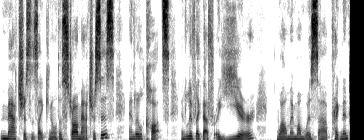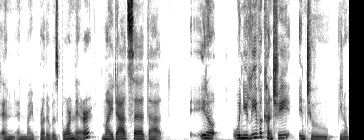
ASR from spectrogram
mattresses, like you know the straw mattresses and little cots, and lived like that for a year while my mom was uh, pregnant and and my brother was born there. My dad said that you know when you leave a country into you know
